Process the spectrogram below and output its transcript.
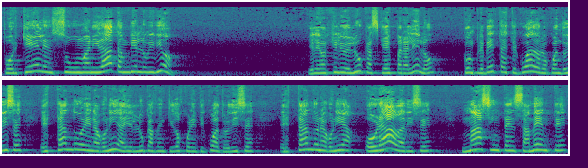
Porque Él en su humanidad también lo vivió. Y el Evangelio de Lucas, que es paralelo, complementa este cuadro cuando dice, estando en agonía, y en Lucas 22, 44 dice, estando en agonía, oraba, dice, más intensamente,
